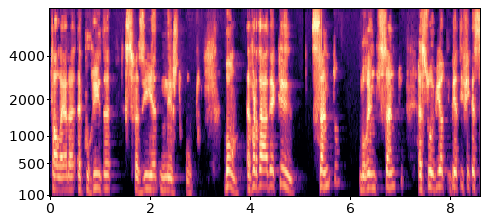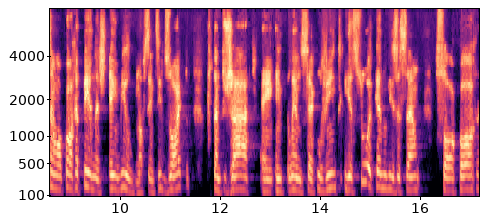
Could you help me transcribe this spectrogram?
tal era a corrida que se fazia neste culto. Bom, a verdade é que santo, morrendo santo, a sua beatificação ocorre apenas em 1918, portanto já em, em pleno século XX, e a sua canonização só ocorre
